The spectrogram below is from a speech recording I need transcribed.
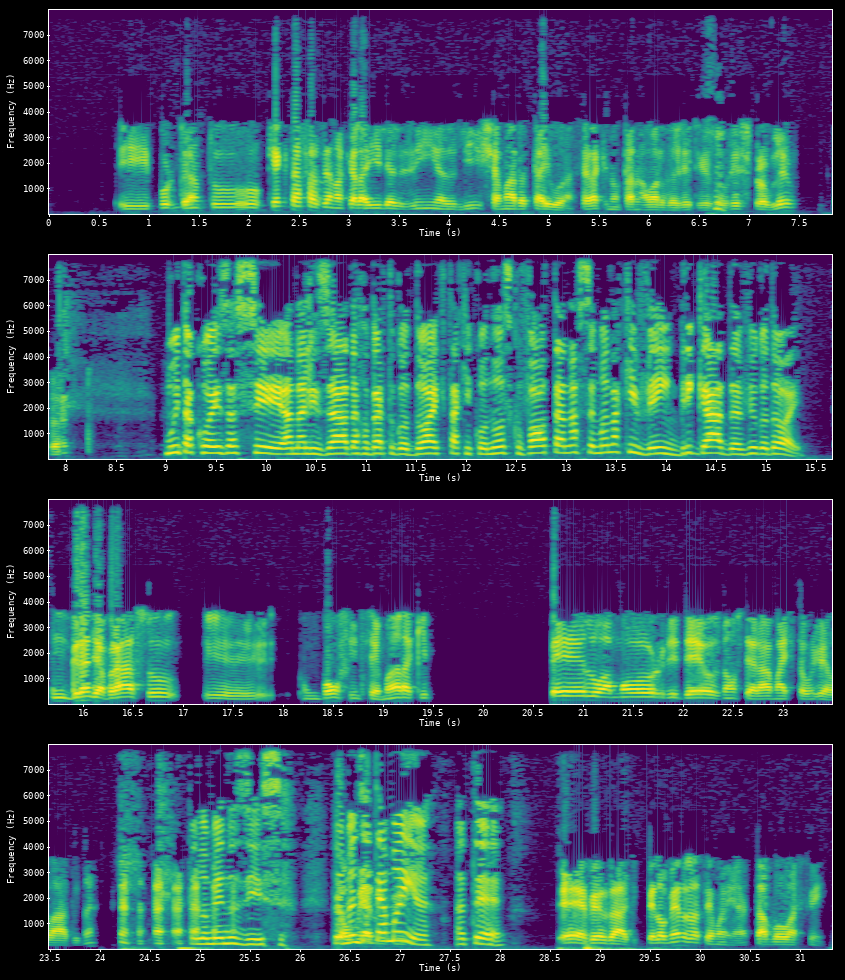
e, portanto, o que é que está fazendo aquela ilhazinha ali chamada Taiwan? Será que não está na hora da gente resolver esse problema? Né? Muita coisa a ser analisada. Roberto Godoy, que está aqui conosco, volta na semana que vem. Obrigada, viu, Godoy? Um grande abraço e um bom fim de semana que, pelo amor de Deus, não será mais tão gelado, né? Pelo menos isso. Pelo, Pelo menos, menos, até amanhã. Até. É verdade. Pelo menos até amanhã. Tá bom assim.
